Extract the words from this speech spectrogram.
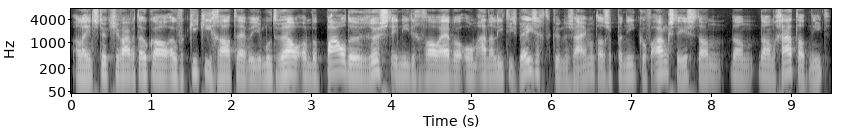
Alleen het stukje waar we het ook al over Kiki gehad hebben. Je moet wel een bepaalde rust in ieder geval hebben om analytisch bezig te kunnen zijn. Want als er paniek of angst is, dan, dan, dan gaat dat niet.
